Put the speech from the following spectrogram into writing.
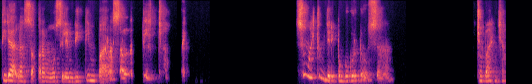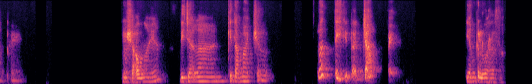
tidaklah seorang muslim ditimpa rasa letih capek. Semua itu menjadi penggugur dosa. cobaan capek. Insya Allah ya, di jalan kita macet, letih kita capek. Yang keluar apa?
